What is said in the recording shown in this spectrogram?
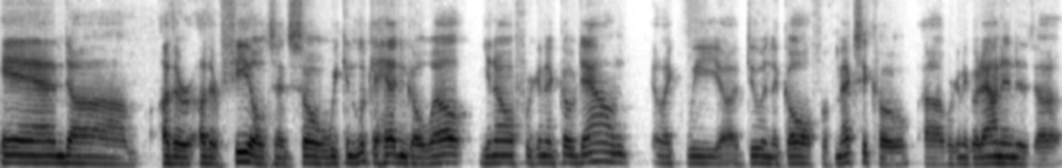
and um, other other fields. And so we can look ahead and go, well, you know, if we're going to go down like we uh, do in the Gulf of Mexico, uh, we're going to go down into the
